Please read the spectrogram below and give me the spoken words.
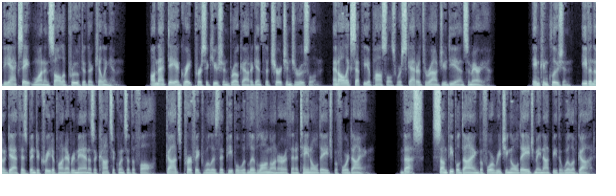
The Acts 8:1 And Saul approved of their killing him. On that day, a great persecution broke out against the church in Jerusalem, and all except the apostles were scattered throughout Judea and Samaria. In conclusion, even though death has been decreed upon every man as a consequence of the fall, God's perfect will is that people would live long on earth and attain old age before dying. Thus, some people dying before reaching old age may not be the will of God.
